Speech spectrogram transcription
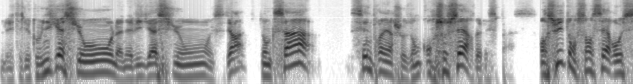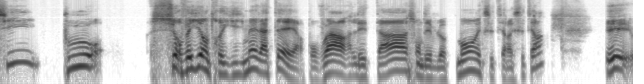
les télécommunications, la navigation, etc. Donc ça, c'est une première chose. Donc on se sert de l'espace. Ensuite, on s'en sert aussi pour surveiller entre guillemets la Terre pour voir l'état, son développement, etc., etc. Et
